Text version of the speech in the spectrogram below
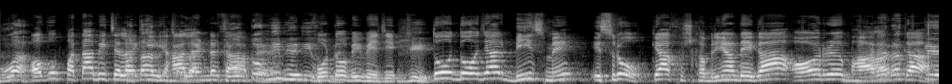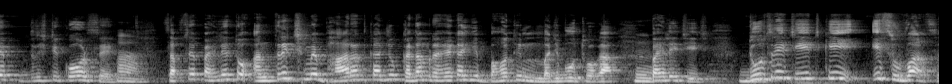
हुआ। और वो पता भी चला पता कि हाँ। लैंडर कहाँ फ़ोटो भी भेजी फ़ोटो भी भेजी तो 2020 में इसरो क्या खुशखबरियाँ देगा और भारत, भारत का के दृष्टिकोण से हाँ। सबसे पहले तो अंतरिक्ष में भारत का जो कदम रहेगा ये बहुत ही मज़बूत होगा हम्म। पहली चीज़ दूसरी चीज़ कि इस वर्ष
